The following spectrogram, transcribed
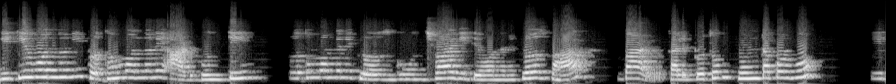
দ্বিতীয় বন্ধনী, প্রথম বন্ধনী আট গুণ তিন, প্রথম বন্ধনী ক্লোজ গুণ ছয়, দ্বিতীয় বন্ধনী ক্লোজ ভাগ বারো। তাহলে প্রথম গুণটা করব তিন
